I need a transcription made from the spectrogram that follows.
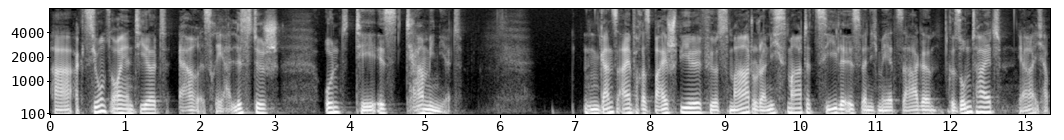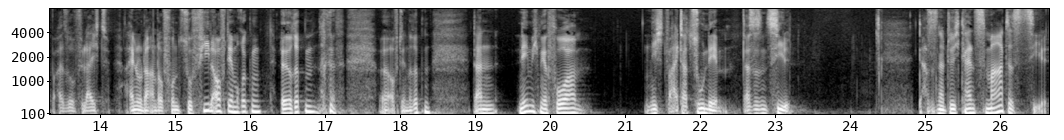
A aktionsorientiert, R ist realistisch und T ist terminiert. Ein ganz einfaches Beispiel für smart oder nicht smarte Ziele ist, wenn ich mir jetzt sage, Gesundheit. Ja, ich habe also vielleicht ein oder andere Pfund zu viel auf dem Rücken, äh, Rippen, äh, auf den Rippen dann nehme ich mir vor, nicht weiter zunehmen. Das ist ein Ziel. Das ist natürlich kein smartes Ziel.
